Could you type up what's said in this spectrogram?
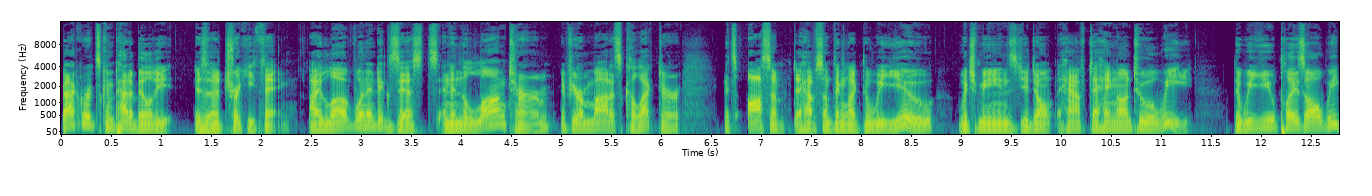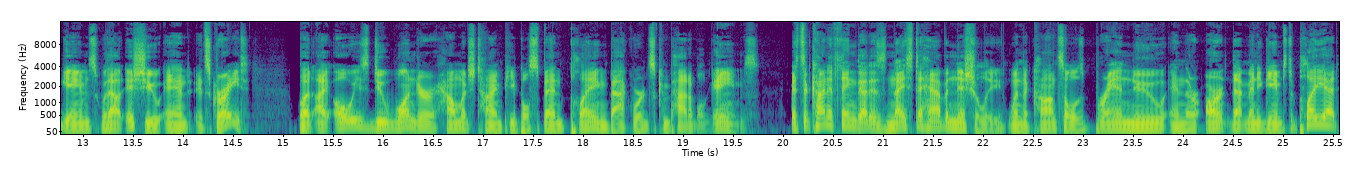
Backwards compatibility is a tricky thing. I love when it exists, and in the long term, if you're a modest collector, it's awesome to have something like the Wii U which means you don't have to hang on to a Wii. The Wii U plays all Wii games without issue, and it's great. But I always do wonder how much time people spend playing backwards compatible games. It's the kind of thing that is nice to have initially when the console is brand new and there aren't that many games to play yet,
